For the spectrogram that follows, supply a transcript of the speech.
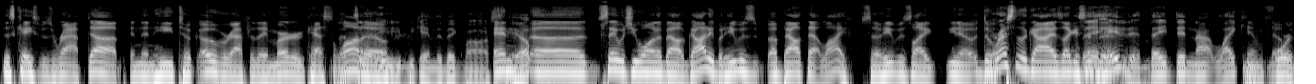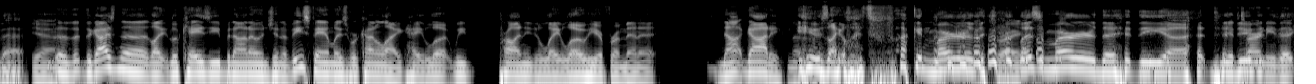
this case was wrapped up, and then he took over after they murdered Castellano. He became the big boss. And Yep. uh, say what you want about Gotti, but he was about that life. So he was like, you know, the Yep. rest of the guys, like I said, they the- hated it. They did not like him No. for that. Yeah. the, the, the guys in the like Lucchese, Bonanno, and Genovese families were kind of like, "Hey, look, we probably need to lay low here for a minute." Not Gotti. No. He was like, "Let's fucking murder the, right. let's murder the the uh, the, the dude- attorney that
